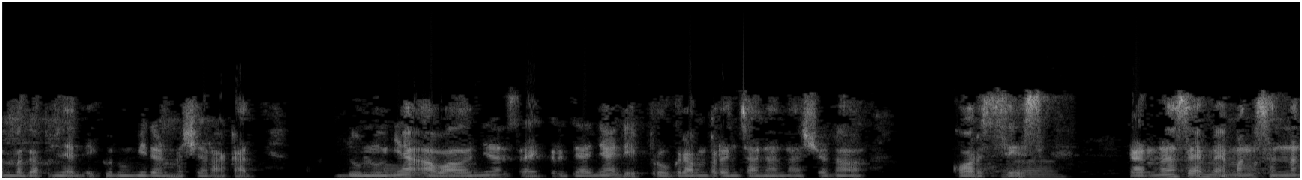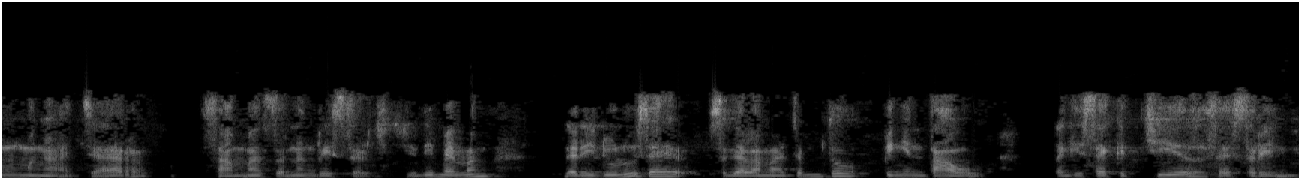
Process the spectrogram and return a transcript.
lembaga penelitian ekonomi dan masyarakat dulunya Oh. awalnya saya kerjanya di program perencanaan nasional Korsis Hmm. karena saya memang senang mengajar sama senang research. Jadi memang dari dulu saya segala macam tuh pingin tahu. Lagi saya kecil, saya sering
